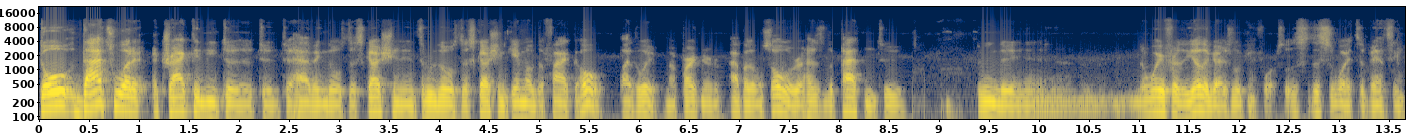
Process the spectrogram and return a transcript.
though that's what attracted me to, to to having those discussions and through those discussions came up the fact oh by the way my partner apollon solar has the patent to doing the the way for the other guys looking for. So this, this is why it's advancing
